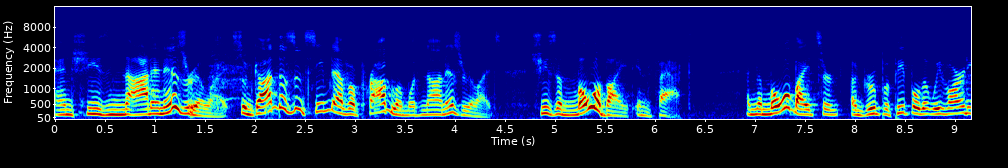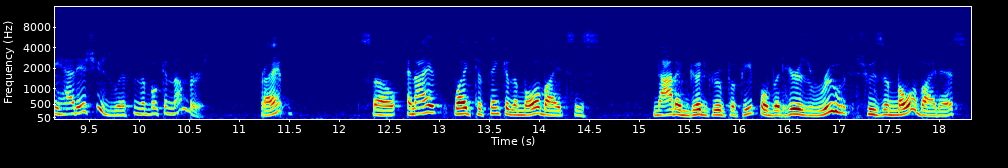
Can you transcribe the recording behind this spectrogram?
and she's not an Israelite. So God doesn't seem to have a problem with non Israelites. She's a Moabite, in fact. And the Moabites are a group of people that we've already had issues with in the book of Numbers, right? So, and I like to think of the Moabites as not a good group of people, but here's Ruth, who's a Moabitess.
